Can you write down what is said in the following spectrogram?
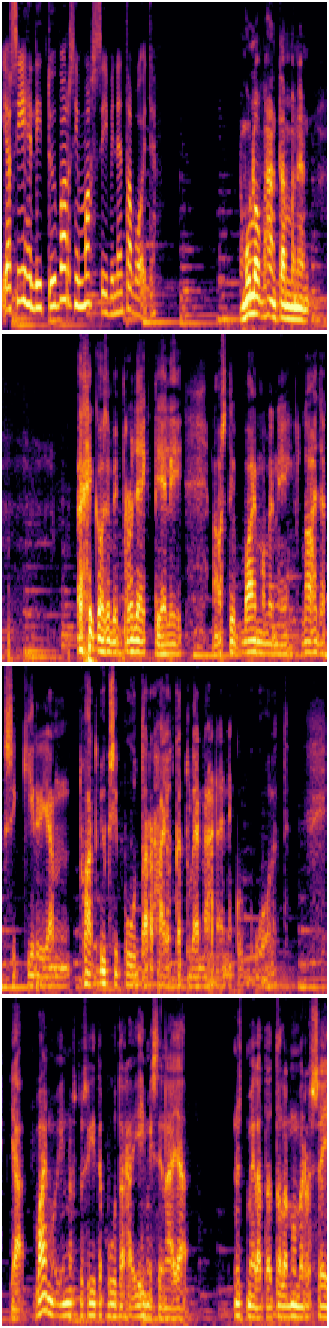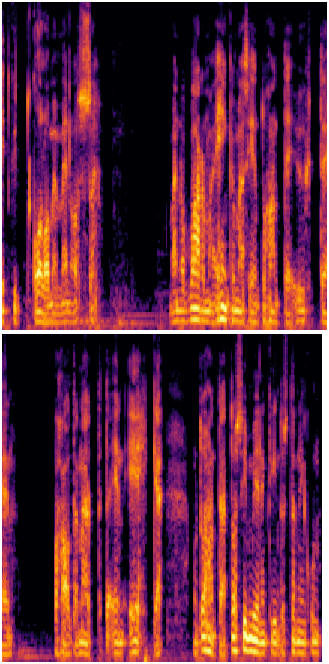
Ja siihen liittyy varsin massiivinen tavoite. No, mulla on vähän tämmöinen erikoisempi projekti, eli mä ostin vaimolleni lahjaksi kirjan 1001 puutarhaa, jotka tulee nähdä ennen kuin kuolet. Ja vaimo innostui siitä puutarha-ihmisenä ja nyt meillä taitaa olla numero 73 menossa. Mä en ole varma, eihinkö mä siihen tuhanteen yhteen – pahalta näyttää, että en ehkä. Mutta onhan tämä tosi mielenkiintoista niin kun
